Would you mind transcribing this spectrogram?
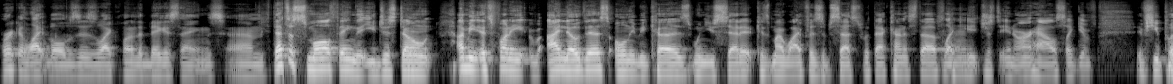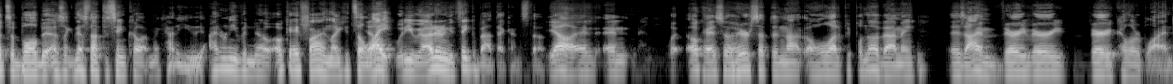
working light bulbs is like one of the biggest things. Um, That's a small thing that you just don't. I mean, it's funny. I know this only because when you said it, because my wife is obsessed with that kind of stuff. Like Mhm. it just in our house, like if if she puts a bulb, in, I was like, that's not the same color. I'm like, how do you? I don't even know. Okay, fine. Like it's a Yeah. light. What do you? I don't even think about that kind of stuff. yeah. And, and okay. So here's something not a whole lot of people know about me is I'm very, very, very colorblind.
